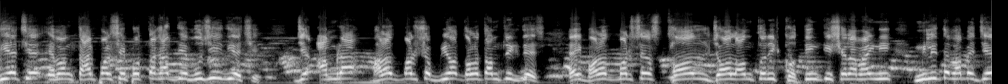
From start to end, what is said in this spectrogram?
দিয়েছে এবং তারপর সেই প্রত্যাঘাত দিয়ে বুঝিয়ে দিয়েছি যে আমরা ভারতবর্ষ বৃহৎ গণতান্ত্রিক দেশ। এই ভারতবর্ষের স্থল, জল, অন্তরিক্ষ তিনটি সেনাবাহিনী মিলিতভাবে যে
